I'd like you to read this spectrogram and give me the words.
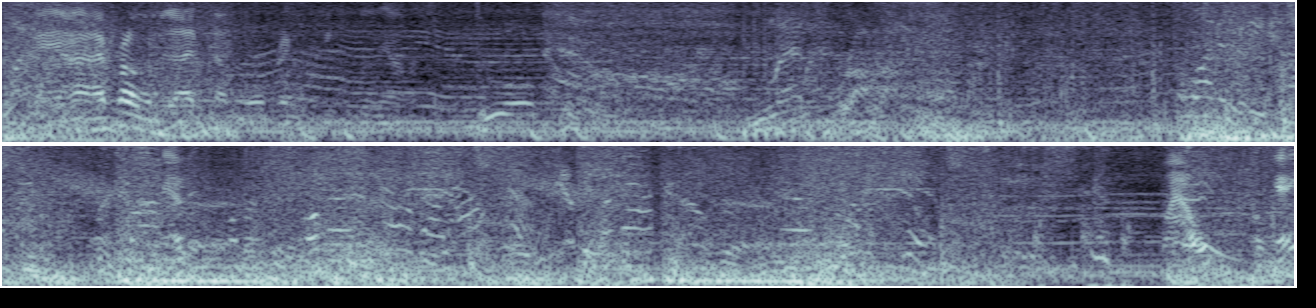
Man, I, I probably would have died without the war break, to be completely honest. Duel two. Let's rock. Wow, okay.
